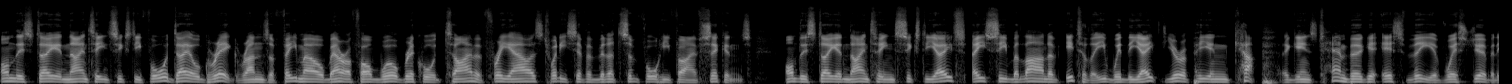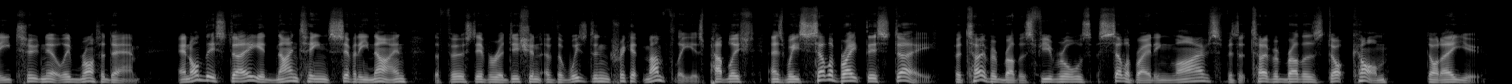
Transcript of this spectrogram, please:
On this day in 1964, Dale Greig runs a female marathon world record time of 3 hours, 27 minutes, and 45 seconds. On this day in 1968, AC Milan of Italy win the 8th European Cup against Hamburger SV of West Germany 2 0 in Rotterdam. And on this day in 1979, the first ever edition of the Wisden Cricket Monthly is published as we celebrate this day. For Tobin Brothers Funerals Celebrating Lives, visit tobinbrothers.com.au.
